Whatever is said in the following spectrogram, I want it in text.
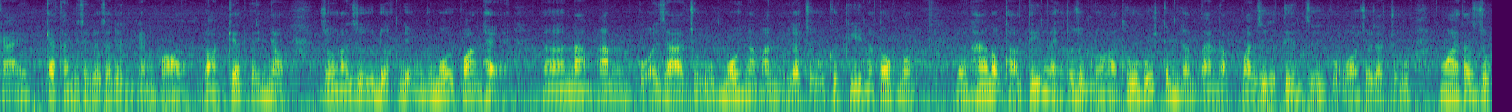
cái các thành viên trong gia đình gắn bó đoàn kết với nhau rồi là giữ được những cái mối quan hệ à, làm ăn của gia chủ mối làm ăn của gia chủ cực kỳ là tốt luôn. Còn hai động thợ tím này có tác dụng đó là thu hút công nhân tài lộc và giữ tiền giữ của cho gia chủ. Ngoài tác dụng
